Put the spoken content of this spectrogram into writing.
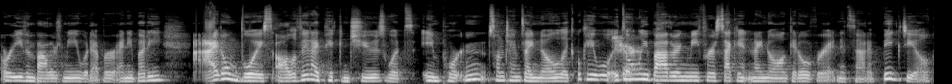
or even bothers me, whatever, anybody, I don't voice all of it. I pick and choose what's important. Sometimes I know, like, okay, well, it's Sure. only bothering me for a second and I know I'll get over it and it's not a big deal.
